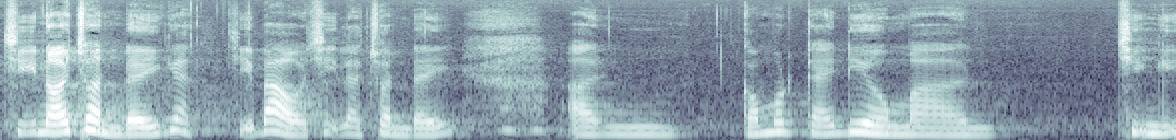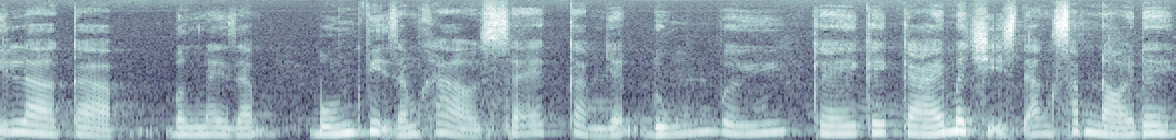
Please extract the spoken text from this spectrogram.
Chị nói chuẩn đấy kìa. Chị bảo chị là chuẩn đấy. À, có một cái điều mà chị nghĩ là cả bằng này giám, bốn vị giám khảo sẽ cảm nhận đúng với cái cái cái mà chị đang sắp nói đây.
